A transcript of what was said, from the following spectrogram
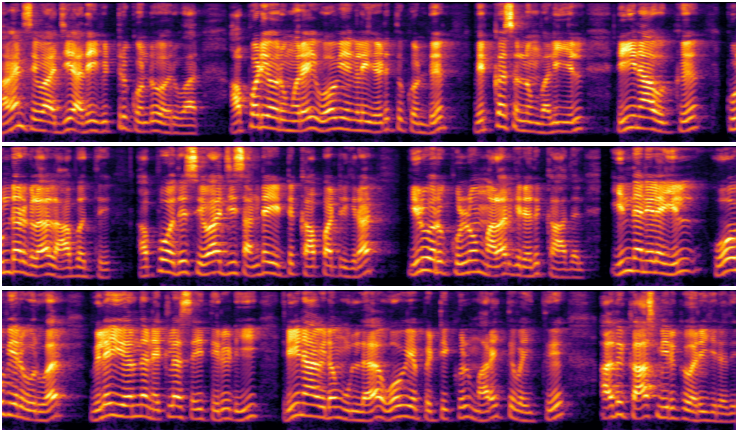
மகன் சிவாஜி அதை விற்று கொண்டு வருவார். அப்படி ஒரு முறை ஓவியங்களை எடுத்துக்கொண்டு விற்க செல்லும் வழியில் ரீனாவுக்கு குண்டர்களால் ஆபத்து. அப்போது சிவாஜி சண்டையிட்டு காப்பாற்றுகிறார். இருவருக்குள்ளும் மலர்கிறது காதல். இந்த நிலையில் ஓவியர் ஒருவர் விலையுயர்ந்த நெக்லஸை திருடி ரீனாவிடம் உள்ள ஓவிய பெட்டிக்குள் மறைத்து வைத்து அது காஷ்மீருக்கு வருகிறது.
